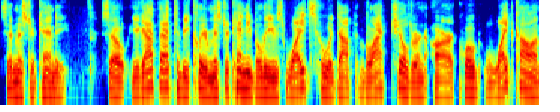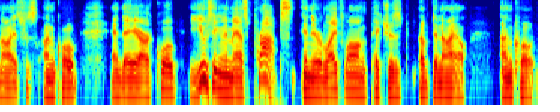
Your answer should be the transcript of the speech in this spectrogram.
said Mr. Kendi. So you got that to be clear. Mr. Kendi believes whites who adopt black children are, quote, white colonizers, unquote, and they are, quote, using them as props in their lifelong pictures of denial, unquote.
